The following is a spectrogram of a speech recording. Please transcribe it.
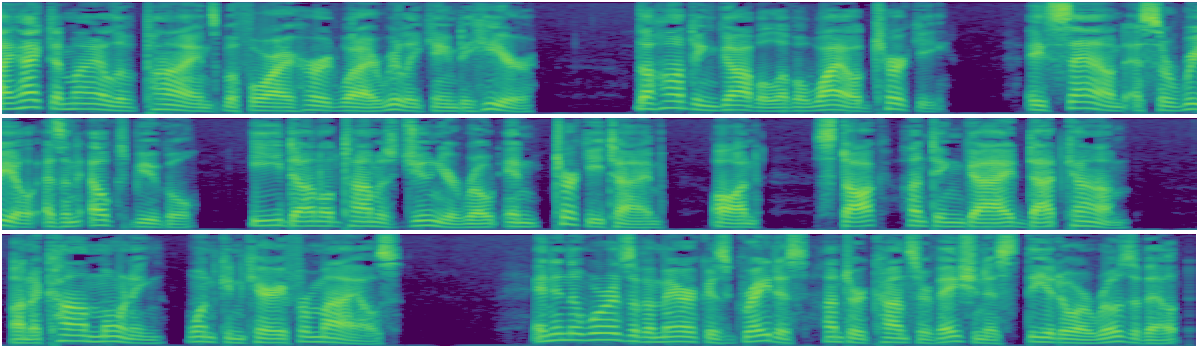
I hiked a mile of pines before I heard what I really came to hear the haunting gobble of a wild turkey, a sound as surreal as an elk's bugle. E. Donald Thomas Jr. wrote in Turkey Time on StockHuntingGuide.com. On a calm morning, one can carry for miles. And in the words of America's greatest hunter conservationist Theodore Roosevelt,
